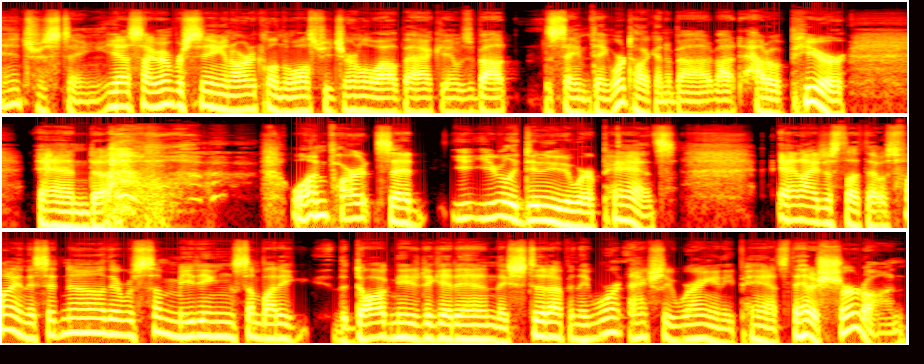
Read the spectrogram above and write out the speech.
Interesting. Yes, I remember seeing an article in the Wall Street Journal a while back, and it was about the same thing we're talking about about how to appear. And uh, one part said, you, "You really do need to wear pants." And I just thought that was funny. And they said, "No, there was some meeting. Somebody, the dog needed to get in. They stood up, and they weren't actually wearing any pants. They had a shirt on."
